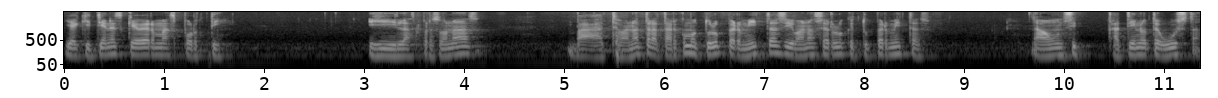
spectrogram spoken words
Y aquí tienes que ver más por ti. Y las personas va, te van a tratar como tú lo permitas y van a hacer lo que tú permitas. Aun si a ti no te gusta.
